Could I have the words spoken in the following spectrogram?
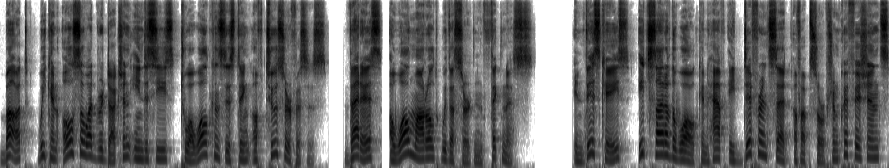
But we can also add reduction indices to a wall consisting of two surfaces. That is, a wall modeled with a certain thickness. In this case, each side of the wall can have a different set of absorption coefficients,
